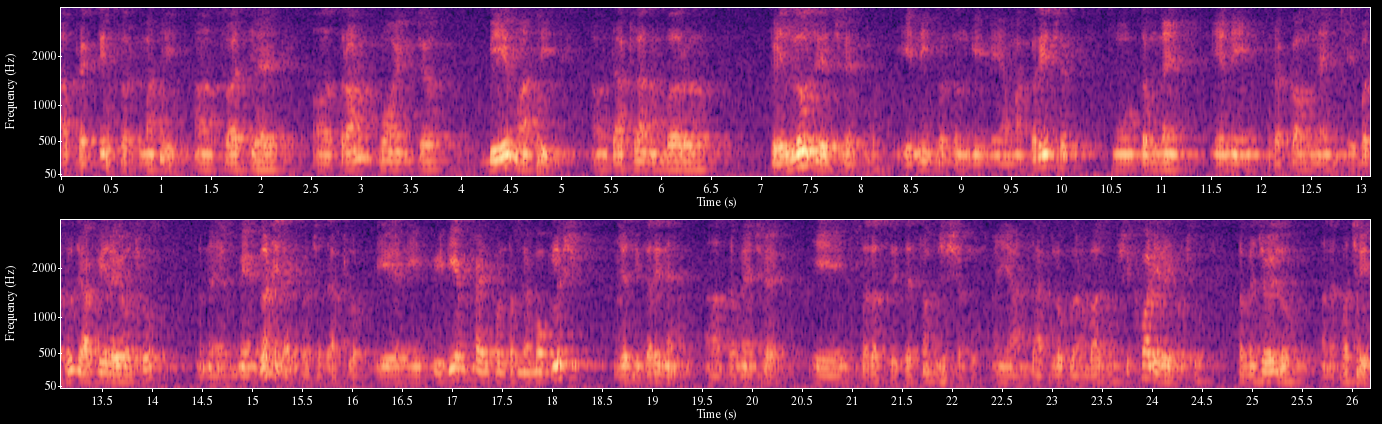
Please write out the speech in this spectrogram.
આ પ્રેક્ટિસ વર્કમાંથી સ્વાધ્યાય ત્રણ પોઈન્ટ બેમાંથી દાખલા નંબર પહેલો જે છે, એની પસંદગી મેં આમાં કરી છે. હું તમને એની રકમને એ બધું જ આપી રહ્યો છું અને મેં ગણી રાખ્યો છે દાખલો. એ એની પીડીએફ ફાઇલ પણ તમને મોકલીશ, જેથી કરીને તમે છે, એ સરસ રીતે સમજી શકો. અહીંયા દાખલો ગણવા હું શીખવાડી રહ્યો છું. તમે જોઈ લો અને પછી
